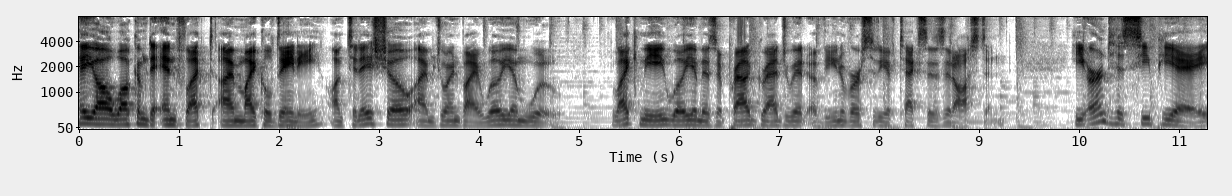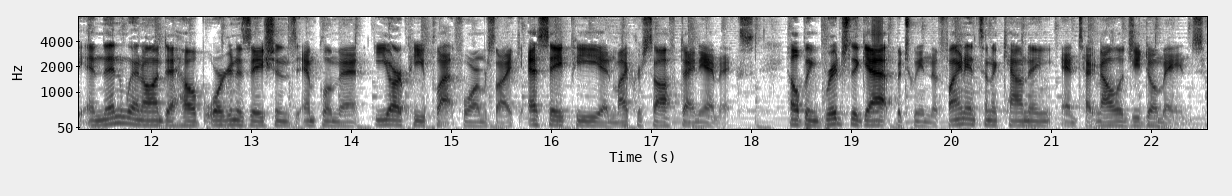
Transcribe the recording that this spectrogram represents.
Hey y'all, welcome to Inflect. I'm Michael Daehne. On today's show, I'm joined by William Wu. Like me, William is a proud graduate of the University of Texas at Austin. He earned his CPA and then went on to help organizations implement ERP platforms like SAP and Microsoft Dynamics, helping bridge the gap between the finance and accounting and technology domains.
